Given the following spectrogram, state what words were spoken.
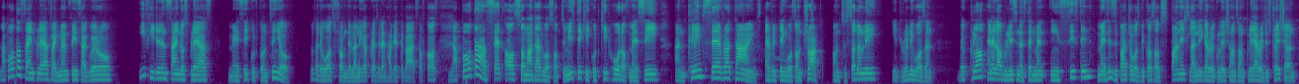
Laporta signed players like Memphis, Aguero. If he didn't sign those players, Messi could continue. Those are the words from the La Liga president Javier Tebas. Of course, Laporta has said all summer that was optimistic he could keep hold of Messi and claimed several times everything was on track until suddenly it really wasn't. The club ended up releasing a statement insisting Messi's departure was because of Spanish La Liga regulations on player registration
